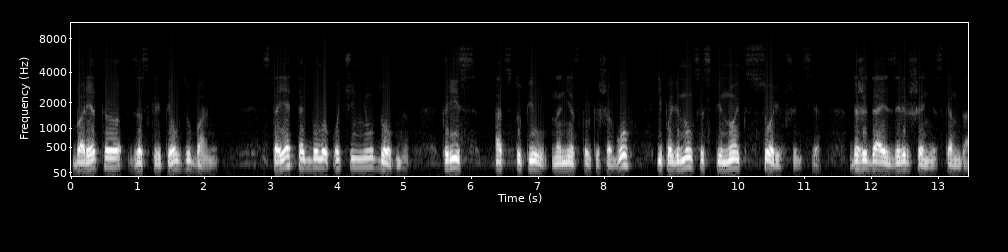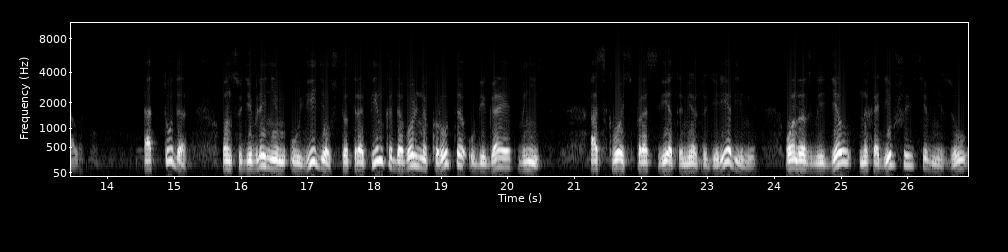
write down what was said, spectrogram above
Баретто заскрипел зубами. Стоять так было очень неудобно. Крис отступил на несколько шагов и повернулся спиной к ссорившимся, дожидаясь завершения скандала. Оттуда он с удивлением увидел, что тропинка довольно круто убегает вниз, а сквозь просветы между деревьями он разглядел находившуюся внизу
